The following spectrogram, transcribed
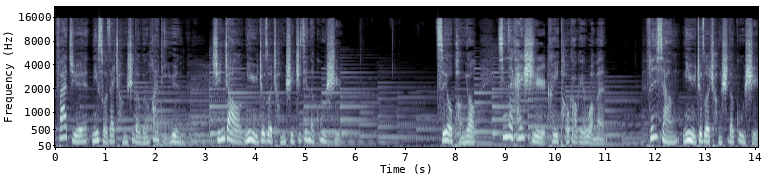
发掘你所在城市的文化底蕴，寻找你与这座城市之间的故事。词友朋友，现在开始可以投稿给我们，分享你与这座城市的故事。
